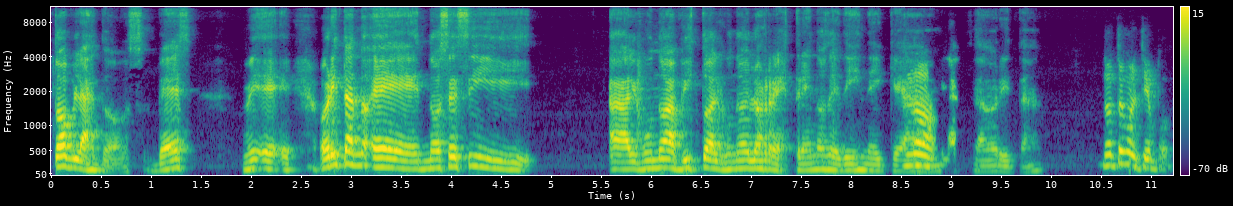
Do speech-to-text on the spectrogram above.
Top las dos, ¿ves? Eh, eh, ahorita no, eh, no sé si alguno ha visto alguno de los reestrenos de Disney que han No. lanzado ahorita. No tengo el tiempo.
